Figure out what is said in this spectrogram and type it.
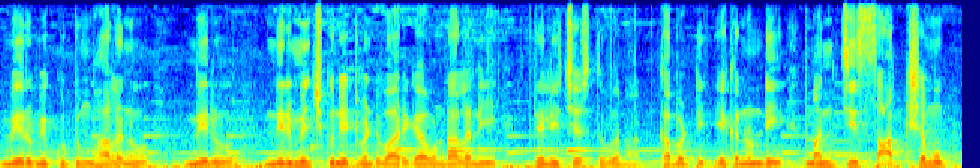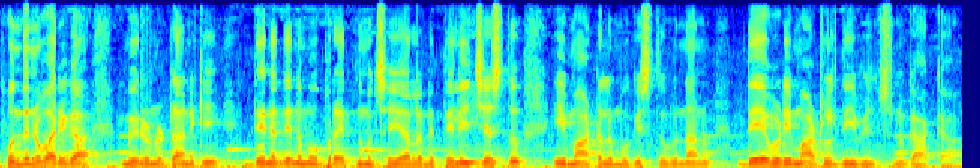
మీరు మీ కుటుంబాలను మీరు నిర్మించుకునేటువంటి వారిగా ఉండాలని తెలియచేస్తూ ఉన్నాను. కాబట్టి ఇక నుండి మంచి సాక్ష్యము పొందిన వారిగా మీరు ఉండటానికి దినదినము ప్రయత్నము చేయాలని తెలియచేస్తూ ఈ మాటలు ముగిస్తూ ఉన్నాను. దేవుడి మాటలు దీవించునుగాక.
